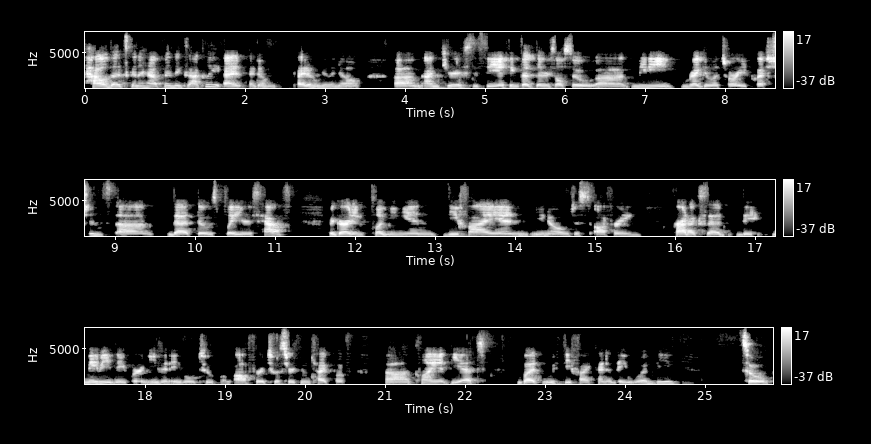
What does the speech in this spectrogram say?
How that's going to happen exactly I, I don't i don't really know. Um, i'm curious to see. I think that there's also uh, many regulatory questions um, that those players have regarding plugging in defi and you know just offering products that they maybe they weren't even able to offer to a certain type of uh, client yet, but with DeFi, kind of they would be. So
